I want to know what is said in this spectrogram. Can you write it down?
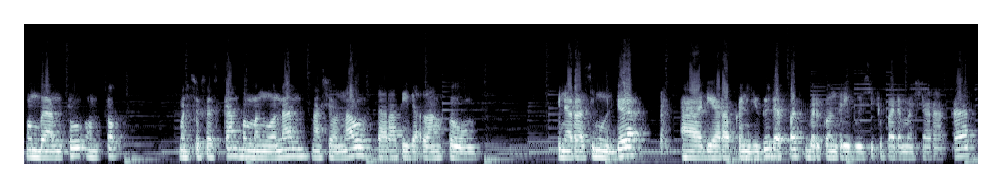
membantu untuk mensukseskan pembangunan nasional secara tidak langsung. Generasi muda uh, diharapkan juga dapat berkontribusi kepada masyarakat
